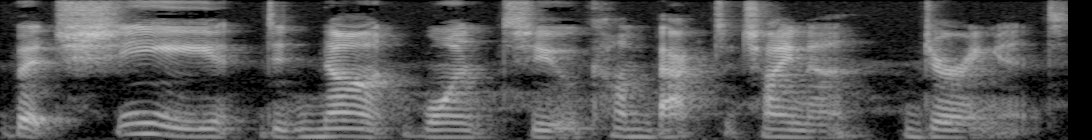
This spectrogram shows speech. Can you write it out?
But she did not want to come back to China during it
